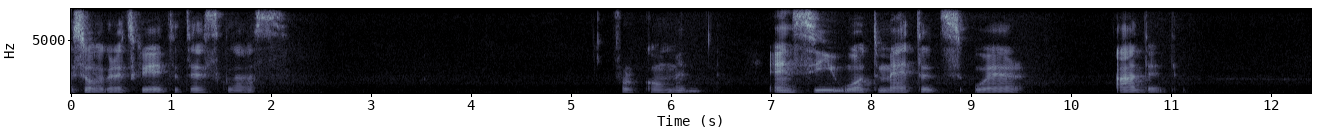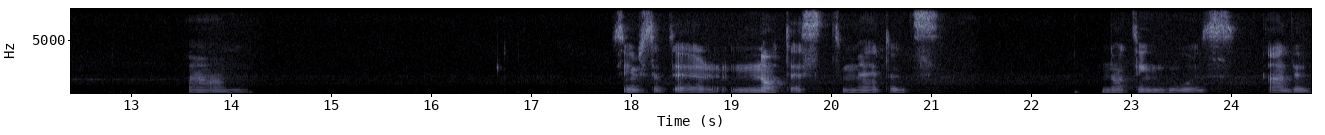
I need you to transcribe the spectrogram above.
so let's create a test class for comment and see what methods were added. Um, seems that there are no test methods nothing was added.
